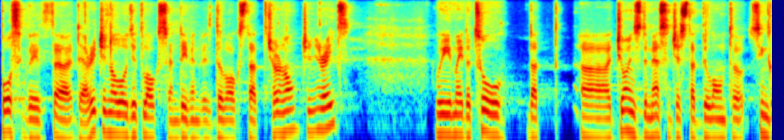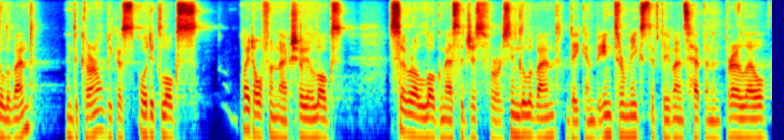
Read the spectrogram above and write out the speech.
both with uh, the original audit logs and even with the logs that journal generates, we made a tool that uh, joins the messages that belong to a single event in the kernel because audit logs quite often actually logs several log messages for a single event. They can be intermixed if the events happen in parallel.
